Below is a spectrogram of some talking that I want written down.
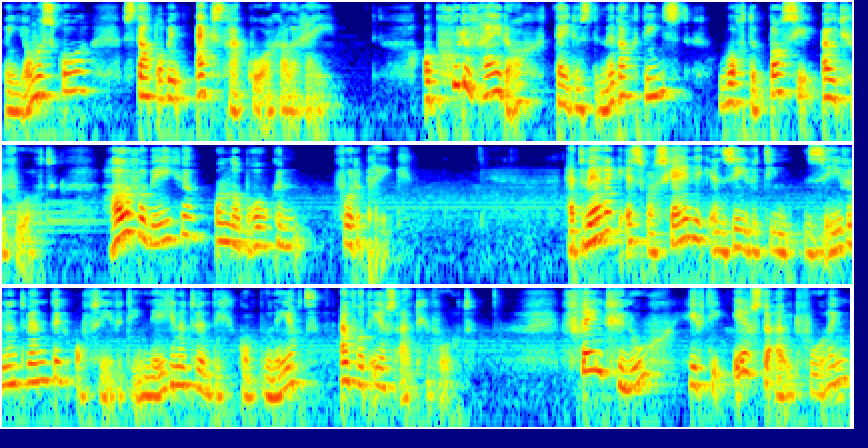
een jongenskoor, staat op een extra koorgalerij. Op Goede Vrijdag, tijdens de middagdienst, wordt de passie uitgevoerd, halverwege onderbroken voor de preek. Het werk is waarschijnlijk in 1727 of 1729 gecomponeerd en voor het eerst uitgevoerd. Vreemd genoeg heeft die eerste uitvoering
